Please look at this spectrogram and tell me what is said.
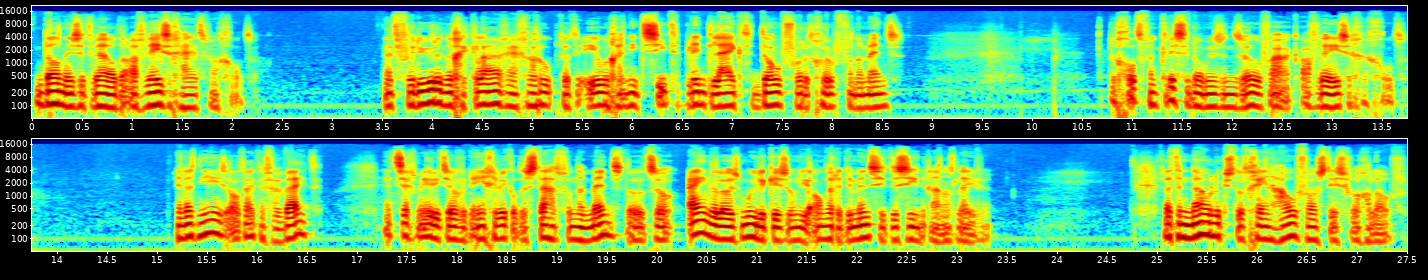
dan is het wel de afwezigheid van God. Het voortdurende geklaag en geroep dat de eeuwige niet ziet, blind lijkt, doof voor het geroep van de mens. De God van christendom is een zo vaak afwezige God. En dat is niet eens altijd een verwijt. Het zegt meer iets over de ingewikkelde staat van de mens, dat het zo eindeloos moeilijk is om die andere dimensie te zien aan ons leven dat er nauwelijks tot geen houvast is voor geloof.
